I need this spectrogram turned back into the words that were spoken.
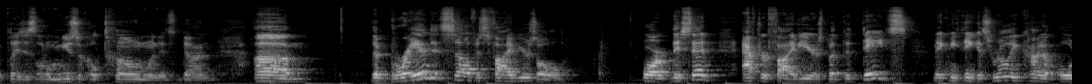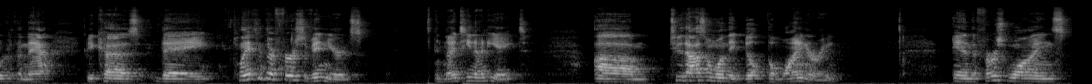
It plays this little musical tone when it's done. Um, the brand itself is five years old, or they said after five years, but the dates make me think it's really kind of older than that because they planted their first vineyards in 1998. Um, 2001, they built the winery, and the first wines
